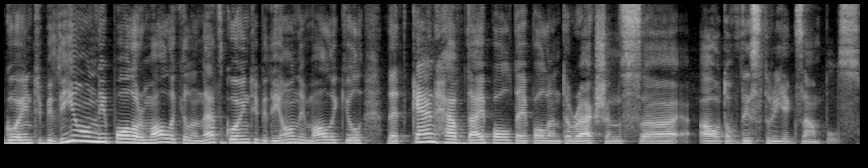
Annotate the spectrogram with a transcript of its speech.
going to be the only polar molecule and that's going to be the only molecule that can have dipole-dipole interactions uh, out of these three examples.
